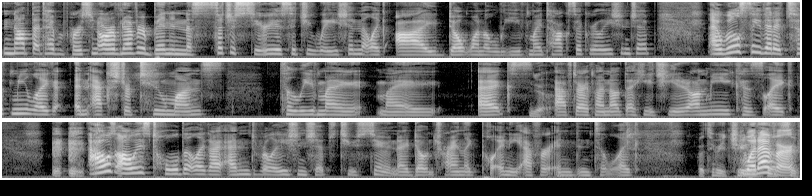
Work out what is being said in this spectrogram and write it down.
not that type of person, or I've never been in a, such a serious situation that like I don't want to leave my toxic relationship. I will say that it took me like an extra two months to leave my my ex Yeah. after I found out that he cheated on me because like I was always told that like I end relationships too soon. I don't try and like put any effort in, into like But to me, cheating, whatever. like,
